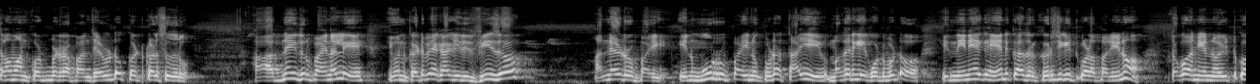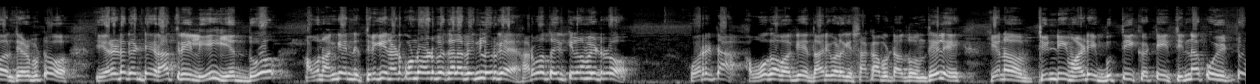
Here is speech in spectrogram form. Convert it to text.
ತಗೊಂಬಂದು ಕೊಟ್ಬಿಡ್ರಪ್ಪ ಅಂತ ಹೇಳ್ಬಿಟ್ಟು ಕೊಟ್ಟು ಕಳಿಸಿದ್ರು. ಆ ಹದಿನೈದು ರೂಪಾಯಿನಲ್ಲಿ ಇವನು ಕಟ್ಟಬೇಕಾಗಿದ್ದು ಫೀಸು ಹನ್ನೆರಡು ರೂಪಾಯಿ, ಇನ್ನು ಮೂರು ರೂಪಾಯಿನೂ ಕೂಡ ತಾಯಿ ಮಗನಿಗೆ ಕೊಟ್ಬಿಟ್ಟು, ಇದು ನೀನೇ ಏನಕ್ಕಾದ್ರೂ ಖರ್ಚಿಗೆ ಇಟ್ಕೊಳ್ಳಪ್ಪ ನೀನು, ತಗೋ ನೀನು ಇಟ್ಕೋ ಅಂತ ಹೇಳ್ಬಿಟ್ಟು ಎರಡು ಗಂಟೆ ರಾತ್ರಿಯಲ್ಲಿ ಎದ್ದು ಅವನು ಹಂಗೆ ತಿರುಗಿ ನಡ್ಕೊಂಡು ಹೊರಡ್ಬೇಕಲ್ಲ ಬೆಂಗಳೂರಿಗೆ, ಅರವತ್ತೈದು ಕಿಲೋಮೀಟ್ರು ಹೊರಟ ಹೋಗೋವಾಗೆ ದಾರಿಯೊಳಗೆ ಸಾಕಾಗ್ಬಿಟ್ಟದು ಅಂಥೇಳಿ ಏನೋ ತಿಂಡಿ ಮಾಡಿ ಬುತ್ತಿ ಕಟ್ಟಿ ತಿನ್ನಕ್ಕೂ ಇಟ್ಟು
